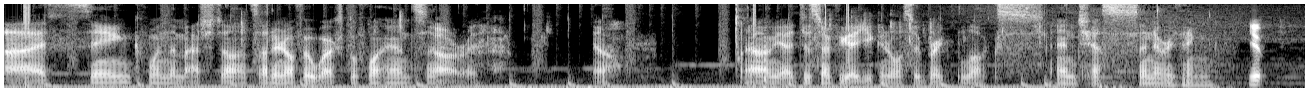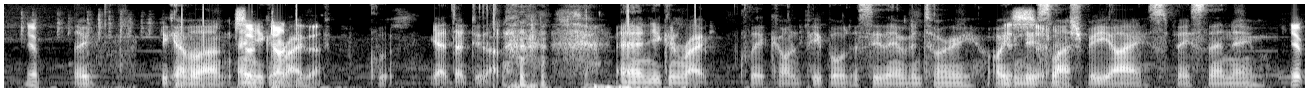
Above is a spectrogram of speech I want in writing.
I think when the match starts, I don't know if it works beforehand, so. Alright. Yeah. Um, yeah, just don't forget you can also break blocks and chests and everything. Yep. Yep. So be careful that. So and you can don't right do that. Yeah, don't do that. and you can right click on people to see their inventory, or you Yes, can do sir. slash VI space their name. Yep.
